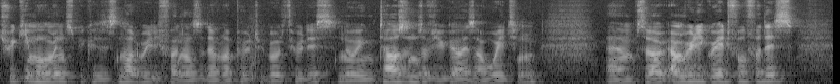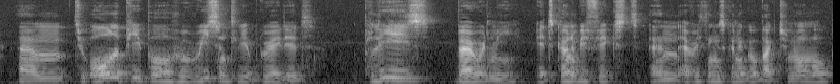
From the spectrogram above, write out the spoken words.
tricky moments because it's not really fun as a developer to go through this knowing thousands of you guys are waiting. Um, so I'm really grateful for this. Um, to all the people who recently upgraded, please bear with me. It's going to be fixed and everything's going to go back to normal.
